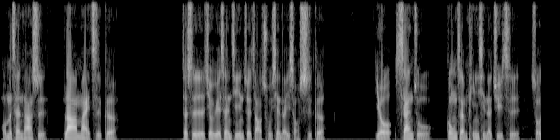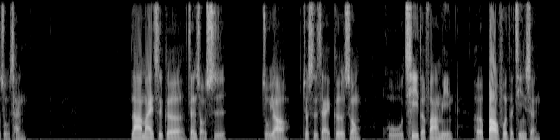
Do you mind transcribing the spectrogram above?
我们称它是拉麦之歌。这是旧约圣经最早出现的一首诗歌。由三组工整平行的句子所组成。拉麦之歌整首诗，主要就是在歌颂武器的发明和报复的精神，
